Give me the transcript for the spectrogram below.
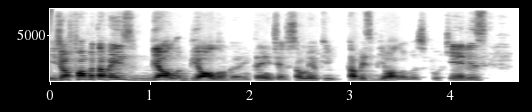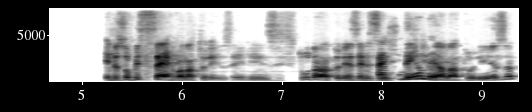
e de uma forma talvez bió bióloga, entende? Eles são meio que talvez biólogos, porque eles eles observam a natureza, eles estudam a natureza, eles Faz entendem sentido. a natureza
